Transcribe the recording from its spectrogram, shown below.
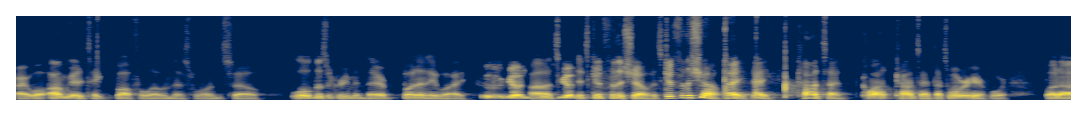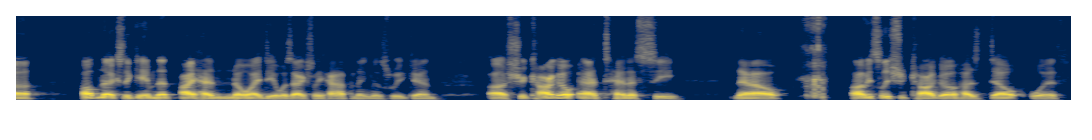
All right. Well, I'm going to take Buffalo in this one. So a little disagreement there, but anyway, this is good. Uh, it's good. It's good for the show. It's good for the show. Hey, hey, content, content. That's what we're here for. But uh, up next, a game that I had no idea was actually happening this weekend. Uh, Chicago at Tennessee. Now, obviously, Chicago has dealt with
